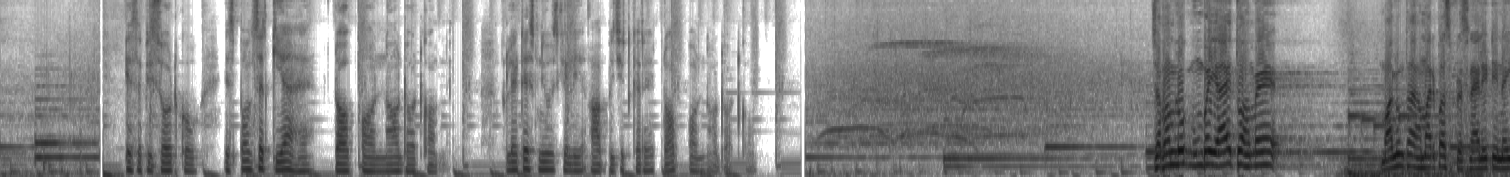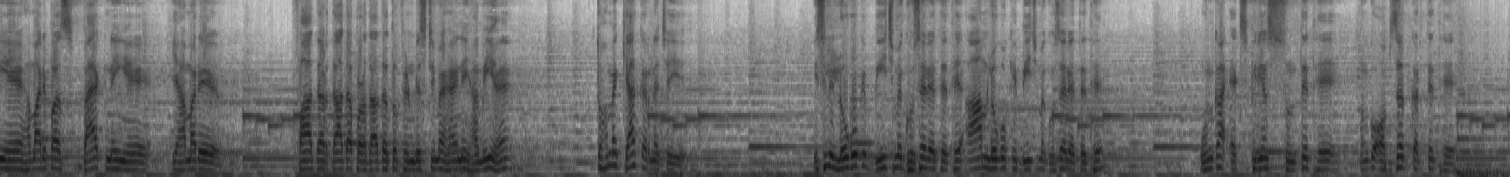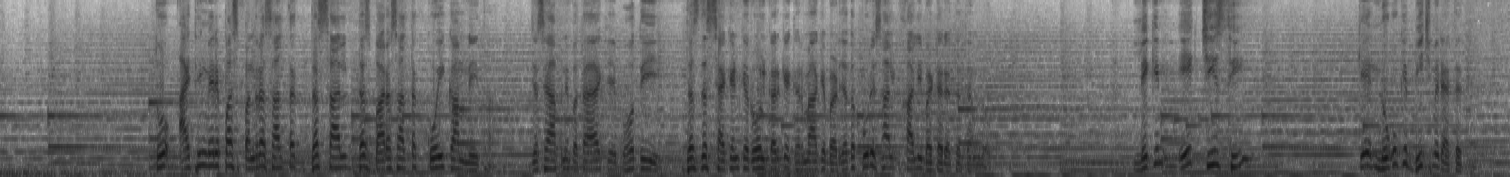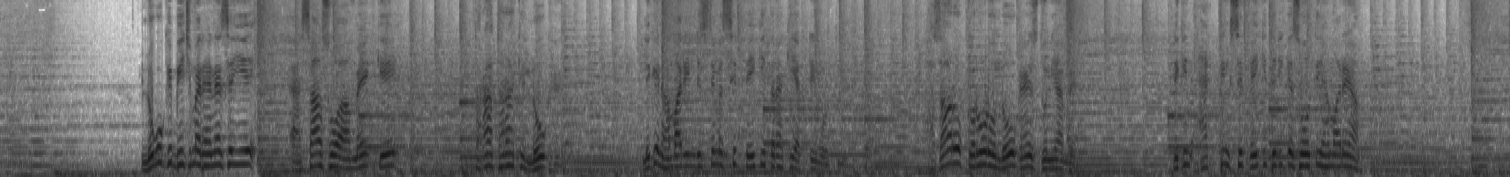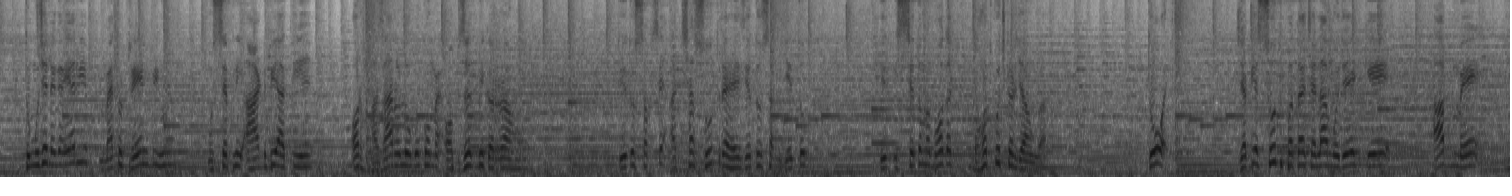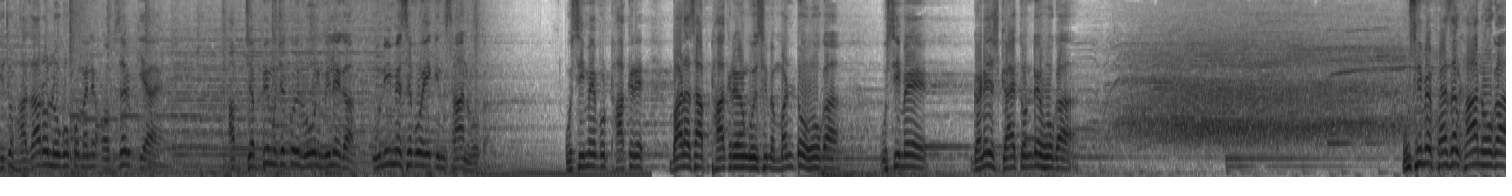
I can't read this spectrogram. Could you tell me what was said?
इस एपिसोड को स्पॉन्सर किया है top on now dot com ने तो लेटेस्ट न्यूज़ के लिए आप विज़िट करें top on now dot com जब हम लोग मुंबई आए तो हमें मालूम था हमारे पास पर्सनैलिटी नहीं है, हमारे पास बैक नहीं है, या हमारे फादर दादा, परदादा तो फ़िल्म इंडस्ट्री में है नहीं, हम ही हैं। तो हमें क्या करना चाहिए? इसलिए लोगों के बीच में घुसे रहते थे, आम लोगों के बीच में घुसे रहते थे। उनका एक्सपीरियंस सुनते थे, उनको ऑब्ज़र्व करते थे। तो आई थिंक मेरे पास पंद्रह साल तक, दस साल, दस बारह साल तक कोई काम नहीं था। जैसे आपने बताया कि बहुत ही दस दस सेकंड के रोल करके घर में आके बैठ जाता, पूरे साल खाली बैठे रहते थे हम लोग। लेकिन एक चीज़ थी कि लोगों के बीच में रहते थे। लोगों के बीच में रहने से ये एहसास हुआ हमें कि तरह तरह के लोग हैं। लेकिन हमारी इंडस्ट्री में सिर्फ़ एक ही तरह की एक्टिंग होती है। हज़ारों करोड़ों लोग हैं इस दुनिया में। लेकिन एक्टिंग सिर्फ़ एक ही तरीके से होती है हमारे यहाँ। तो मुझे लगा, यार, ये मैं तो ट्रेन भी हूँ, मुझसे अपनी आर्ट भी आती है और हज़ारों लोगों को मैं ऑब्ज़र्व भी कर रहा हूँ। तो ये तो सबसे अच्छा सूत्र है, ये तो सब, ये तो इससे तो मैं बहुत बहुत कुछ कर जाऊँगा। तो जब ये सूत्र पता चला मुझे कि अब मैं ये जो हज़ारों लोगों को मैंने ऑब्ज़र्व किया है, अब जब भी मुझे कोई रोल मिलेगा, उन्हीं में से वो एक इंसान होगा। उसी में वो ठाकरे, बाड़ा साहब ठाकरे होंगे, उसी में मंटो होगा, उसी में गणेश गायतोंडे होगा। उसी में फैजल खान होगा।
